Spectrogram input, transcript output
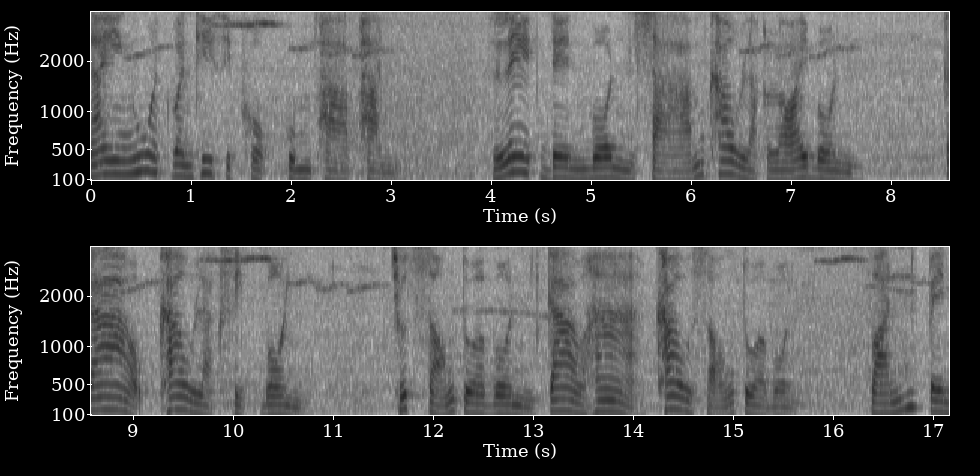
ในงวดวันที่ 16 กุมภาพันธ์ เลขเด่นบน 3 เข้าหลักร้อยบน 9 เข้าหลักสิบบน ชุด 2 ตัวบน 95 เข้า 2 ตัวบน ฝันเป็น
